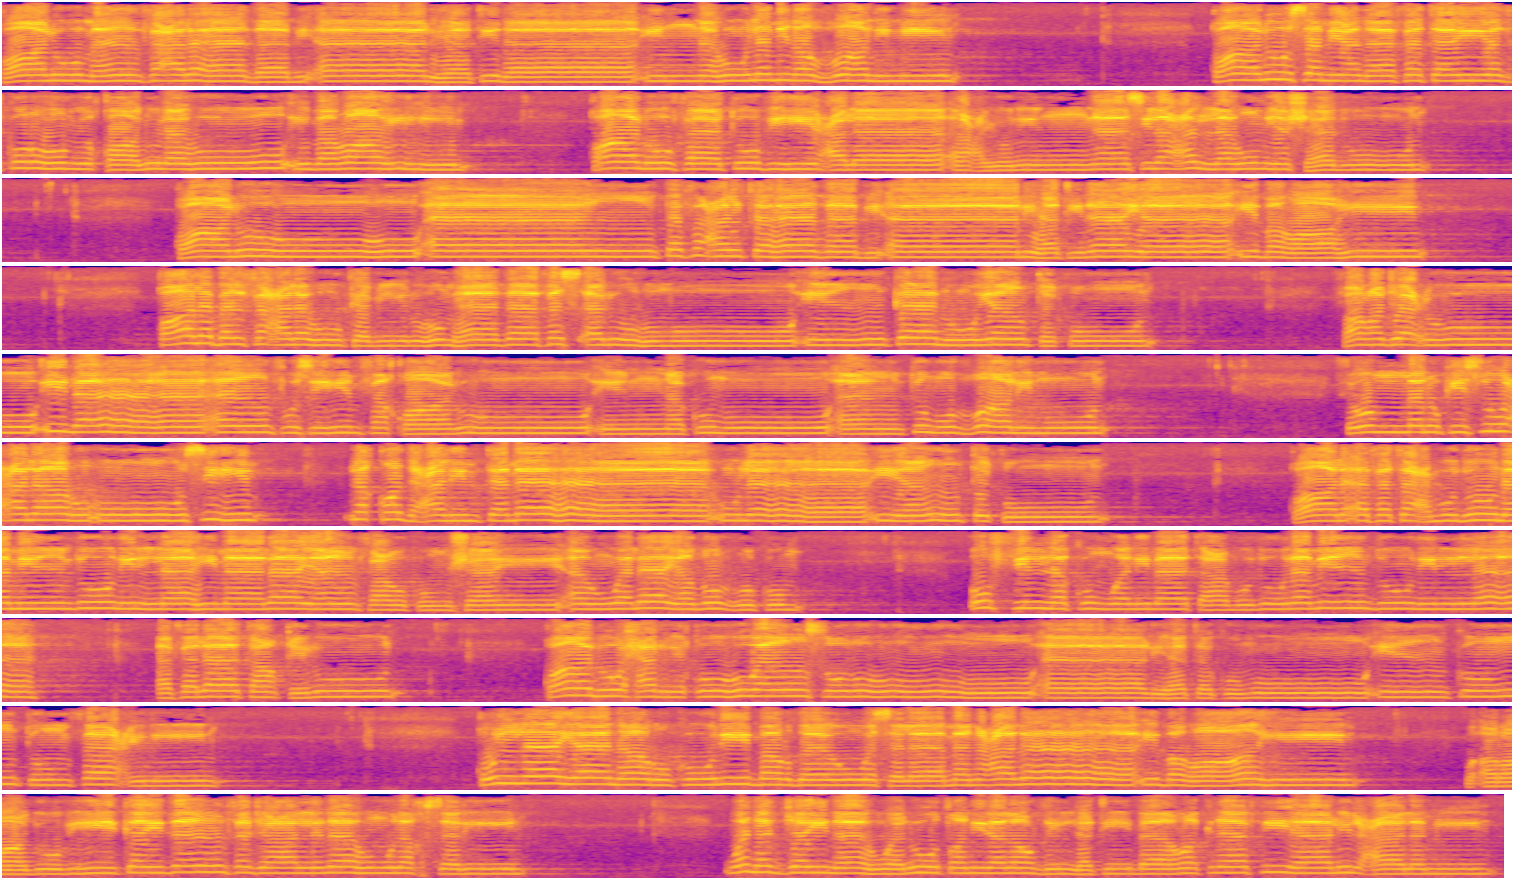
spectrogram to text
قالوا من فعل هذا بآلهتنا إنه لمن الظالمين قالوا سمعنا فتى يذكرهم يقال له إبراهيم قالوا فاتوا به على أعين الناس لعلهم يشهدون قالوا أنت فعلت هذا بآلهتنا يا إبراهيم. قال بل فعله كبيرهم هذا فاسألوهم إن كانوا ينطقون. فرجعوا إلى أنفسهم فقالوا إنكم أنتم الظالمون. ثم نكسوا على رؤوسهم. لقد علمت ما هؤلاء ينطقون. قال أفتعبدون من دون الله ما لا ينفعكم شيئا ولا يضركم. أف لكم ولما تعبدون من دون الله أفلا تعقلون؟ قالوا حرقوه وانصروا آلهتكم إن كنتم فاعلين. قلنا يا نار كوني بردا وسلاما على إبراهيم. وأرادوا به كيدا فجعلناهم الأخسرين. ونجيناه ولوطا إلى الأرض التي باركنا فيها للعالمين.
